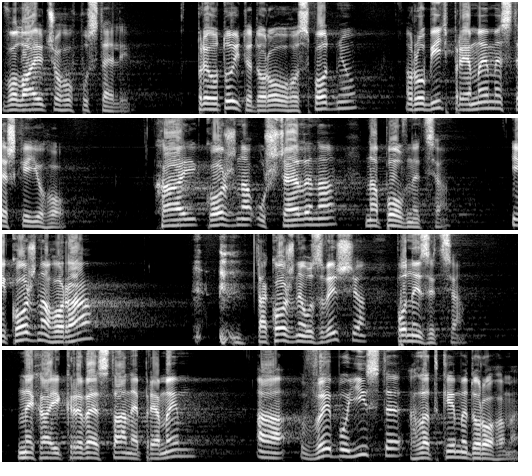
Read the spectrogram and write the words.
волаючого в пустелі. Приготуйте дорогу Господню, робіть прямими стежки Його. Хай кожна ущелина наповниться, і кожна гора та кожне узвище понизиться. Нехай криве стане прямим, а ви боїсте гладкими дорогами,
